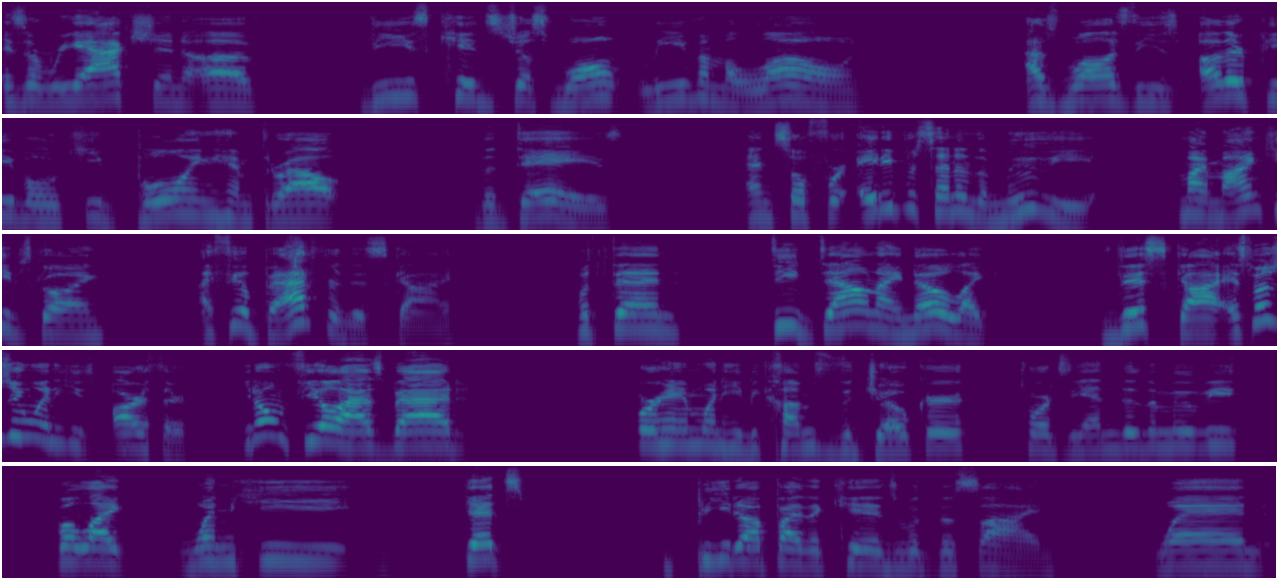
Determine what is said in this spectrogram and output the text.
is a reaction of these kids just won't leave him alone as well as these other people who keep bullying him throughout the days. And so for 80% of the movie, my mind keeps going, I feel bad for this guy. But then deep down, I know, like, this guy, especially when he's Arthur, you don't feel as bad for him when he becomes the Joker towards the end of the movie. But, like, when he gets beat up by the kids with the sign, when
